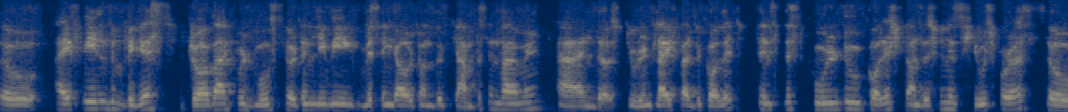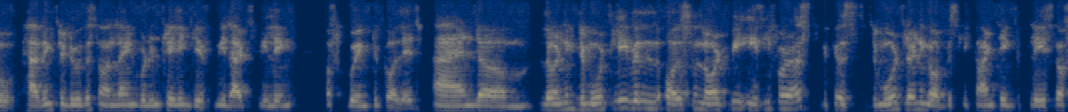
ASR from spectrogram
so I feel the biggest drawback would most certainly be missing out on the campus environment and uh, student life at the college. Since the school to college transition is huge for us, so having to do this online wouldn't really give me that feeling of going to college. And um, learning remotely will also not be easy for us because remote learning obviously can't take the place of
